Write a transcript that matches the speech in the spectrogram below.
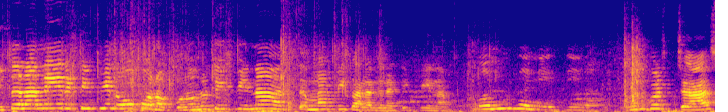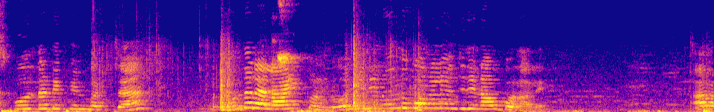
ಇತ ನಾನು ನೀರು ಟಿಫಿನ್ ಹೋಗೋನಪ್ಪ ಒಂದು ಟಿಫಿನ ಅತ್ತೆ ಮಮ್ಮಿ ಕನದಿನ ಟಿಫಿನ ಒಂದು ಬರ್ಚಾ ಸ್ಕೂಲ್ದ ಟಿಫಿನ್ ಬರ್ಚಾ ಒಂದಲ್ಲ ಹಾಕೊಂಡು ಒಂದು ದಿನ ಒಂದು ಕೊನಲೆ ಒಂದು ದಿನ ಅವು ಕೊನಲೆ ಅವ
